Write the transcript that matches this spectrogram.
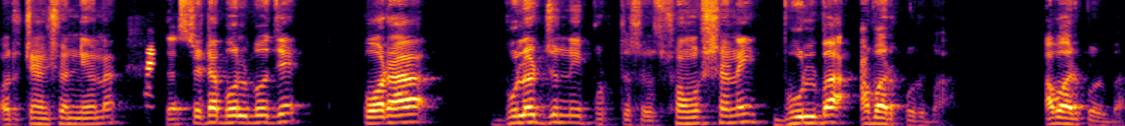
অত টেনশন নিও না। জাস্ট এটা বলব যে, পড়া ভুলার জন্যই পড়তেছো, সমস্যা নেই, ভুলবা, আবার পড়বা। আবার পড়বা।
